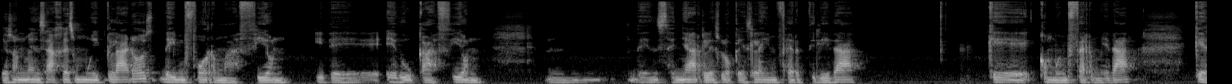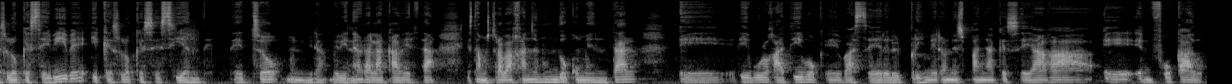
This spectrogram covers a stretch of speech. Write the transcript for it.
que son mensajes muy claros de información y de educación, mm, de enseñarles lo que es la infertilidad que, como enfermedad, qué es lo que se vive y qué es lo que se siente. De hecho, mira, me viene ahora a la cabeza, estamos trabajando en un documental eh, divulgativo que va a ser el primero en España que se haga eh, enfocado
